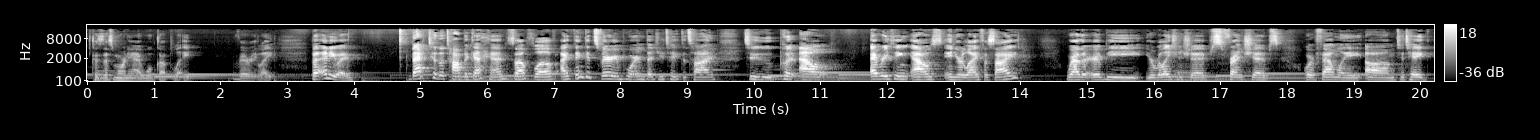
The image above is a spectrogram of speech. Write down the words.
because this morning I woke up late, very late. But anyway, back to the topic at hand self love. I think it's very important that you take the time to put out everything else in your life aside, whether it be your relationships, friendships, or family, um, to take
